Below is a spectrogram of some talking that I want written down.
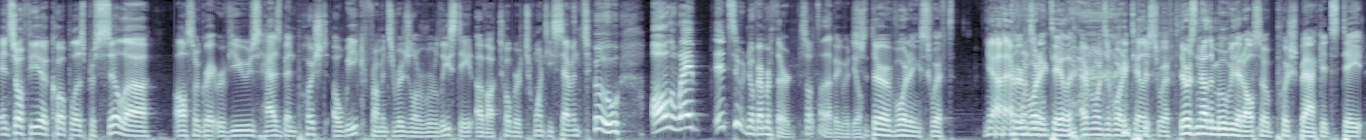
And Sofia Coppola's Priscilla Also, great reviews. Has been pushed a week from its original release date of October 27th to all the way into November 3rd. So it's not that big of a deal. They're avoiding Swift. Yeah, everyone's avoiding Taylor. Everyone's avoiding Taylor Swift. There was another movie that also pushed back its date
